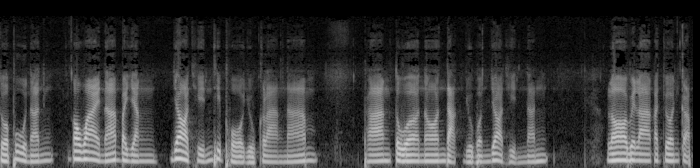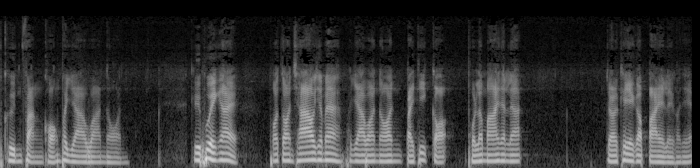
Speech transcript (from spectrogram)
ตัวผู้นั้นก็ว่ายน้ำไปยังยอดหินที่โผล่อยู่กลางน้ำพรางตัวนอนดักอยู่บนยอดหินนั้น รอเวลากระโจนกลับคืนฝั่งของพญาวานอน คือพูดง่ายพอตอนเช้าใช่ไหมพญาวานอนไปที่เกาะผลไม้นั่นแหละจระเข้ก็ไปเลยคนนี้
